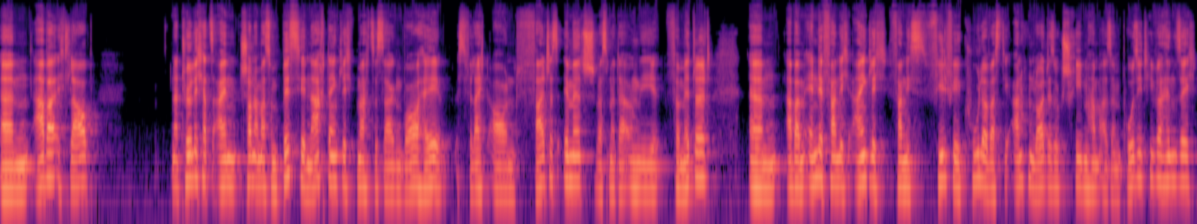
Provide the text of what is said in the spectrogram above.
Ähm, aber ich glaube, natürlich hat es einen schon einmal so ein bisschen nachdenklich gemacht, zu sagen, boah, hey, ist vielleicht auch ein falsches Image, was man da irgendwie vermittelt. Ähm, aber am Ende fand ich eigentlich, fand ich es viel, viel cooler, was die anderen Leute so geschrieben haben, also in positiver Hinsicht,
